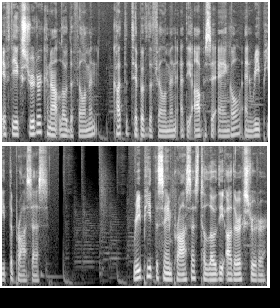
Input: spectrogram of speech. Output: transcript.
If the extruder cannot load the filament, cut the tip of the filament at the opposite angle and repeat the process. Repeat the same process to load the other extruder.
